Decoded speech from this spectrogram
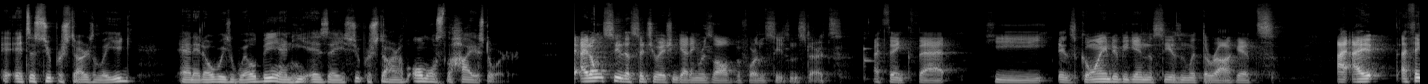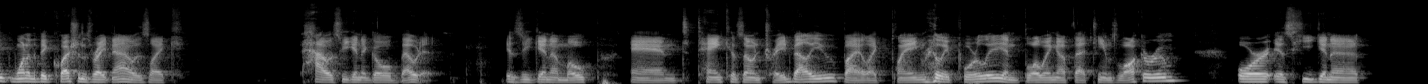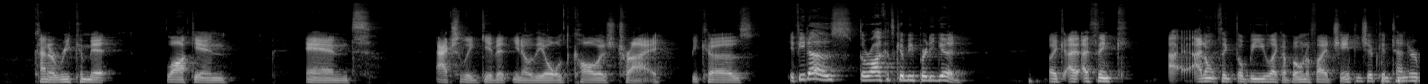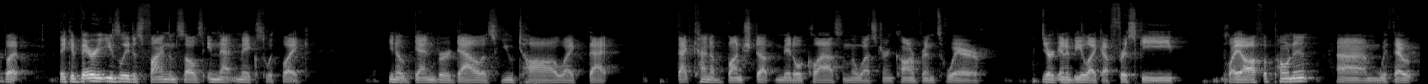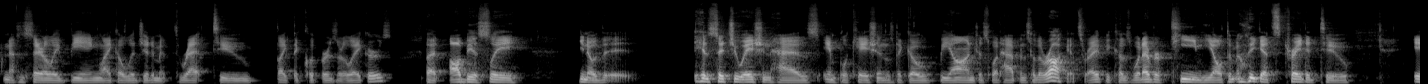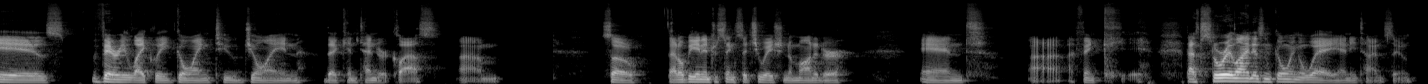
it's a superstars league and it always will be. And he is a superstar of almost the highest order. I don't see the situation getting resolved before the season starts. I think that he is going to begin the season with the Rockets. I, I, I think one of the big questions right now is like, how is he going to go about it? Is he going to mope and tank his own trade value by like playing really poorly and blowing up that team's locker room? Or is he going to kind of recommit, lock in, and actually give it, you know, the old college try? Because if he does, the Rockets could be pretty good. Like, I, I think, I, I don't think they'll be like a bona fide championship contender, but they could very easily just find themselves in that mix with like, you know, Denver, Dallas, Utah, like that that kind of bunched up middle class in the Western Conference where you're going to be like a frisky playoff opponent um, without necessarily being like a legitimate threat to like the Clippers or Lakers. But obviously, you know, the, his situation has implications that go beyond just what happens to the Rockets, right? Because whatever team he ultimately gets traded to is very likely going to join the contender class. Um, so that'll be an interesting situation to monitor. And uh, I think that storyline isn't going away anytime soon.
